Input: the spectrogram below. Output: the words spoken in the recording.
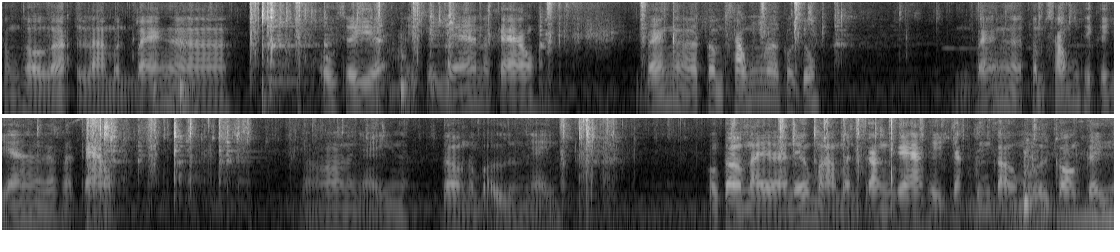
thông thường á là mình bán à, oxy á thì cái giá nó cao. Bán à, tôm sống đó cô chú. Mình bán à, tôm sống thì cái giá nó rất là cao. Đó nó nhảy nè tôm nó bự nó nhảy. Con tôm này là nếu mà mình cân ra thì chắc cũng cỡ 10 con ký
